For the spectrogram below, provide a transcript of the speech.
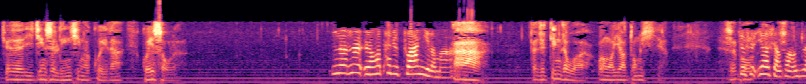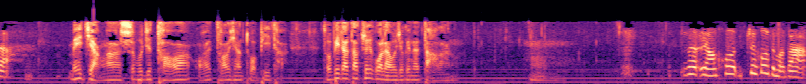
就是已经是灵性的鬼了，鬼手了那那然后他就抓你了吗？啊！他就盯着我，问我要东西。师傅就是要小房子。啊没讲啊，师傅就逃啊，我还逃想躲避他，躲避他，他追过来我就跟他打了，嗯，那然后最后怎么办啊？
